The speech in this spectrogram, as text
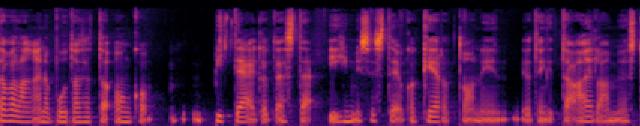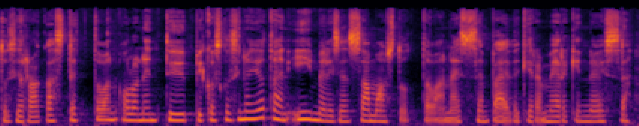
tavallaan aina puhutaan, että onko, pitääkö tästä ihmisestä, joka kertoo, niin jotenkin tämä Aila on myös tosi rakastettavan oloinen tyyppi, koska siinä on jotain ihmeellisen samastuttavaa näissä sen päiväkirjamerkinnöissä –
